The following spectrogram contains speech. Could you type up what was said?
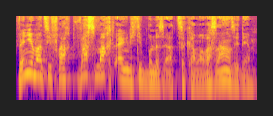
Wenn jemand Sie fragt, was macht eigentlich die Bundesärztekammer, was sagen Sie dem?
